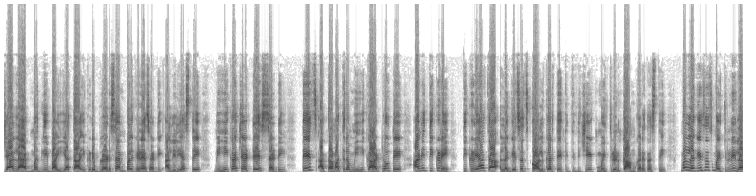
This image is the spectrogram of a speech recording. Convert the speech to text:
ज्या लॅबमधली बाई आता इकडे ब्लड सॅम्पल घेण्यासाठी आलेली असते मी हिकाच्या टेस्टसाठी तेच आता मात्र मिहिका आठवते आणि तिकडे तिकडे आता लगेचच कॉल करते. तिथे तिची एक मैत्रीण काम करत असते. मग लगेचच मैत्रिणीला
